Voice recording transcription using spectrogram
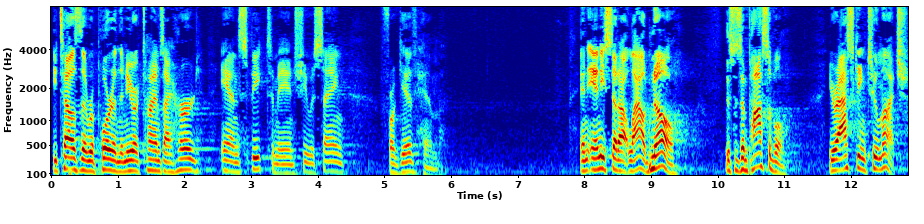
He tells the reporter in the New York Times, "I heard Anne speak to me, and she was saying, forgive him." And Annie said out loud, "No." This is impossible. You're asking too much.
